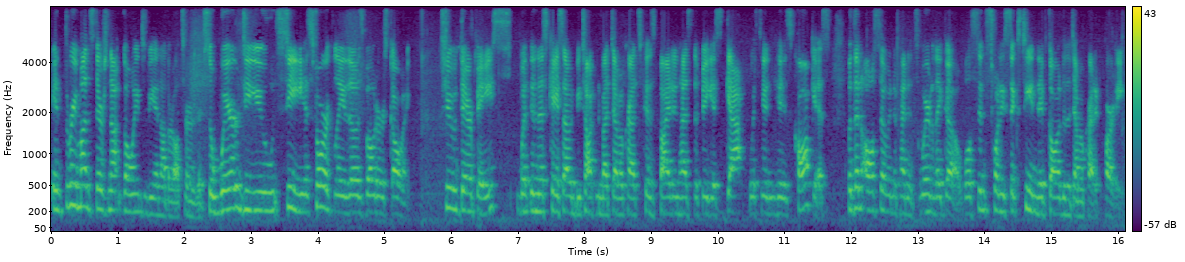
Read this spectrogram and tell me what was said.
in three months, there's not going to be another alternative. So, where do you see historically those voters going? To their base. But in this case, I would be talking about Democrats because Biden has the biggest gap within his caucus. But then also independents. Where do they go? Well, since 2016, they've gone to the Democratic Party.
